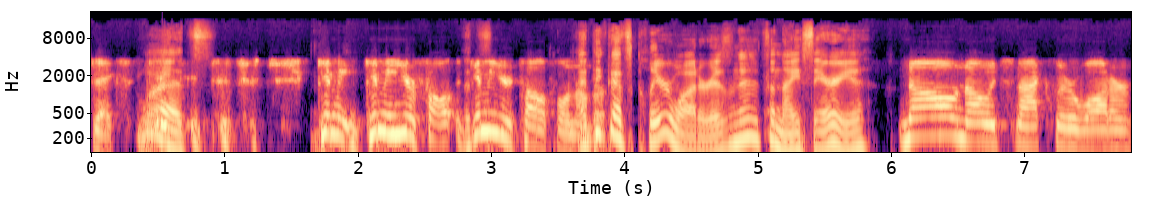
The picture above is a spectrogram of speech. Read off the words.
six. What? Give me give me your phone. Give me your telephone number. I think that's Clearwater, isn't it? It's a nice area. No, no, it's not Clearwater.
